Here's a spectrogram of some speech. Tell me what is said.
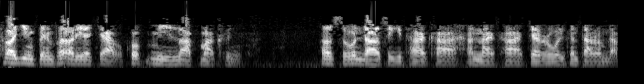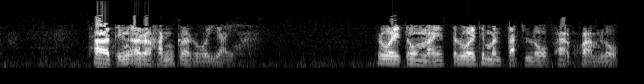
ถ้ายิ่งเป็นพระอริยเจ้าก็มีลาบมากขึ้นพระโสดาสิกทาคาอนาคาจะรวยขึ้นตามลำดับ ถ้าถึงอรหันต์ก็รวยใหญ่ รวยตรงไหนรวยที่มันตัดโลภะความโลภ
